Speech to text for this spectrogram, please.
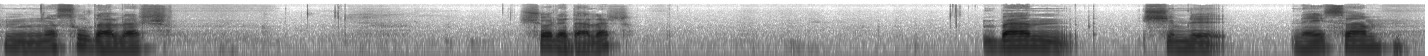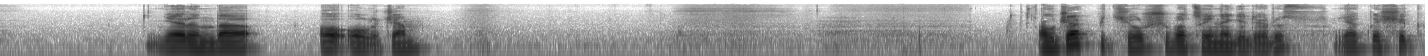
Hmm, nasıl derler? Şöyle derler. Ben şimdi neysem yarın da o olacağım. Ocak bitiyor. Şubat ayına geliyoruz. Yaklaşık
